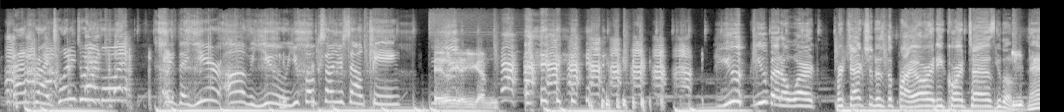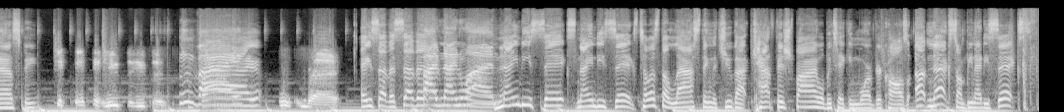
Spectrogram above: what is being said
That's right. 2024. is the year of you. You focus on yourself, King. Hell yeah, you got me. You you better work. Protection is the priority, Cortez. You look nasty. you too, you too. Bye. Bye. 877 591. 9696. Tell us the last thing that you got catfished by. We'll be taking more of your calls up next on B96.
